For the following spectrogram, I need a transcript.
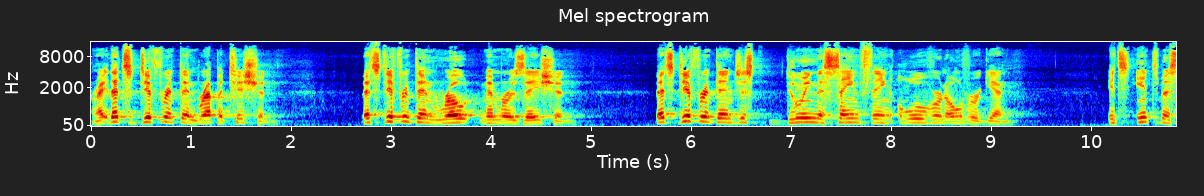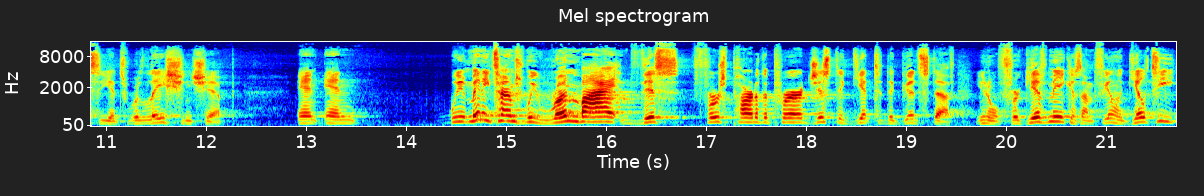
Right? That's different than repetition. That's different than rote memorization. That's different than just doing the same thing over and over again. It's intimacy, it's relationship. And, and we, many times we run by this first part of the prayer just to get to the good stuff. You know, forgive me because I'm feeling guilty.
